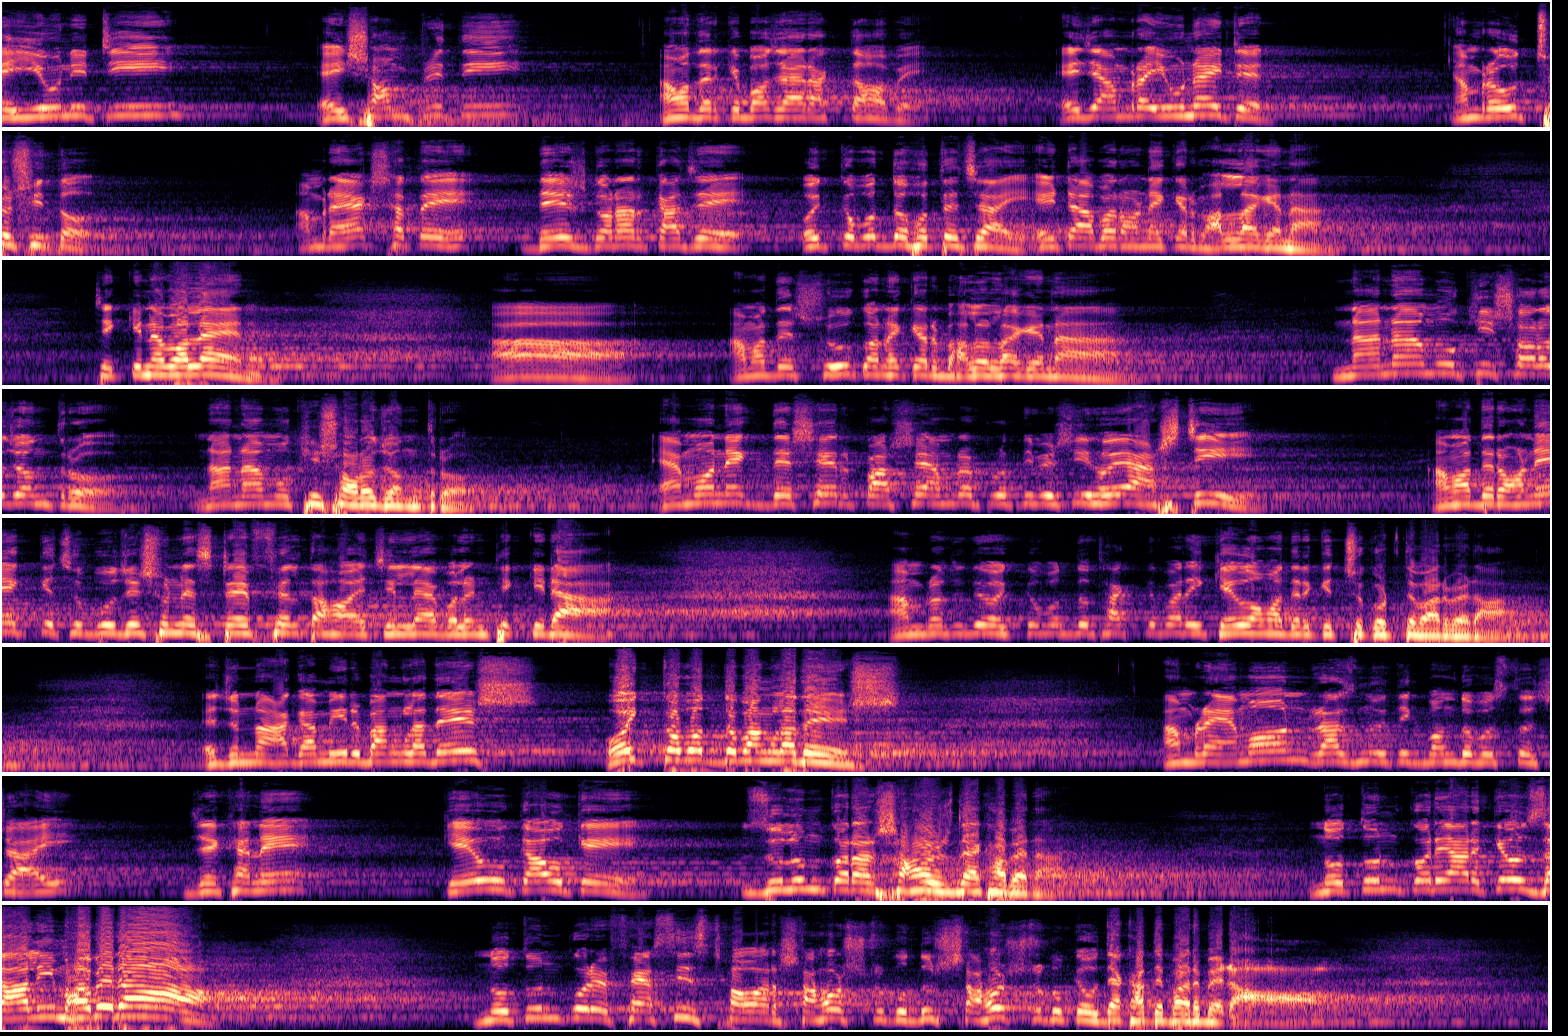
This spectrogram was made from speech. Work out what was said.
এই ইউনিটি, এই সম্প্রীতি আমাদেরকে বজায় রাখতে হবে। এই যে আমরা ইউনাইটেড, আমরা উচ্ছ্বসিত, আমরা একসাথে দেশ গড়ার কাজে ঐক্যবদ্ধ হতে চাই, এটা আবার অনেকের ভালো লাগে না। ঠিক কিনা বলেন? আমাদের সুখ অনেকের ভালো লাগে না। নানামুখী ষড়যন্ত্র নানামুখী ষড়যন্ত্র। এমন এক দেশের পাশে আমরা প্রতিবেশী হয়ে আসছি আমাদের অনেক কিছু বুঝে শুনে স্টেপ ফেলতে হয়, চিল্লায় বলেন, ঠিক কিনা আমরা যদি ঐক্যবদ্ধ থাকতে পারি, কেউ আমাদের কিচ্ছু করতে পারবে না। এজন্য আগামীর বাংলাদেশ, ঐক্যবদ্ধ বাংলাদেশ। আমরা এমন রাজনৈতিক বন্দোবস্ত চাই, যেখানে কেউ কাউকে জুলুম করার সাহস দেখাবে না। নতুন করে আর কেউ জালিম হবে না। নতুন করে ফ্যাসিস্ট হওয়ার সাহসটুকু, দুঃসাহসটুকু কেউ দেখাতে পারবে না।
